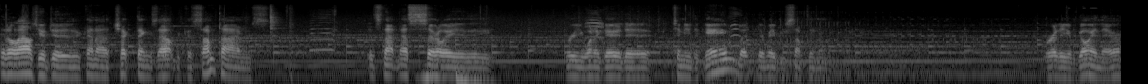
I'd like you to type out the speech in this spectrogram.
it, allows you to kind of check things out because sometimes it's not necessarily where you want to go to continue the game, but there may be something worthy of going there,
